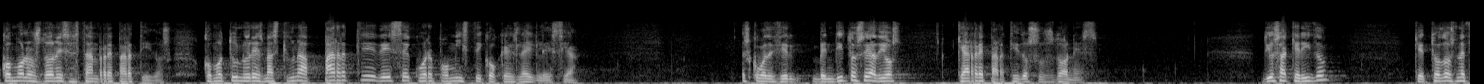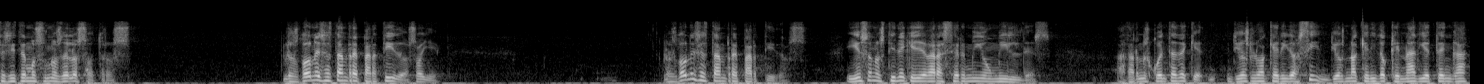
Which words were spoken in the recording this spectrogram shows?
cómo los dones están repartidos, cómo tú no eres más que una parte de ese cuerpo místico que es la iglesia. Es como decir, bendito sea Dios que ha repartido sus dones. Dios ha querido que todos necesitemos unos de los otros. Los dones están repartidos, oye. Los dones están repartidos. Y eso nos tiene que llevar a ser muy humildes, a darnos cuenta de que Dios lo ha querido así. Dios no ha querido que nadie tenga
